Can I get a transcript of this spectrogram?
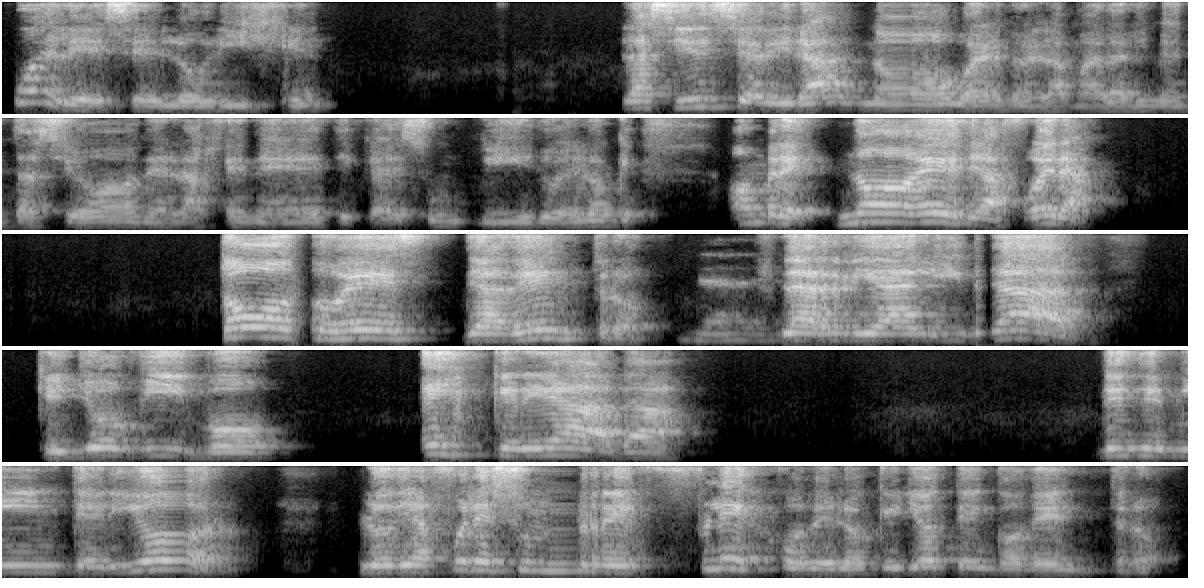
¿cuál es el origen? La ciencia dirá, no, bueno, es la mala alimentación, es la genética, es un virus, es lo que... Hombre, no es de afuera, todo es de adentro. La realidad que yo vivo es creada desde mi interior. Lo de afuera es un reflejo de lo que yo tengo dentro.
